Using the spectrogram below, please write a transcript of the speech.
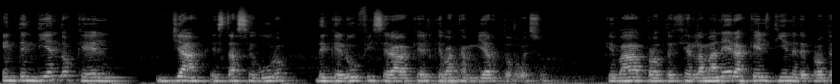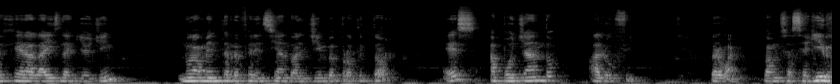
entendiendo que él ya está seguro de que Luffy será aquel que va a cambiar todo eso, que va a proteger la manera que él tiene de proteger a la isla Gyojin, nuevamente referenciando al Jinbe protector, es apoyando a Luffy. Pero bueno, vamos a seguir.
